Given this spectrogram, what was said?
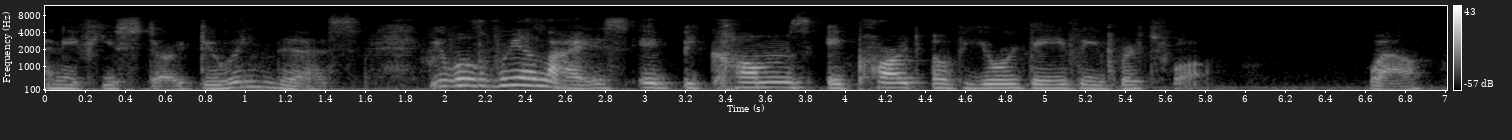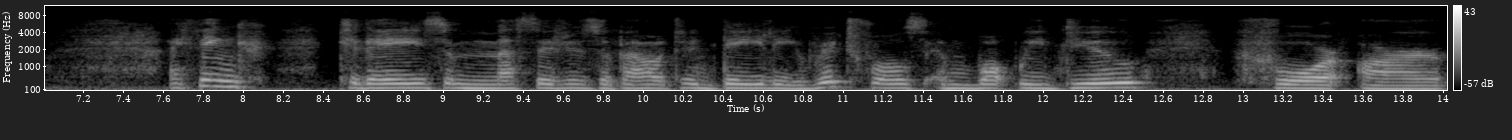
And if you start doing this, you will realize it becomes a part of your daily ritual. Well, I think Today's message is about daily rituals and what we do for our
